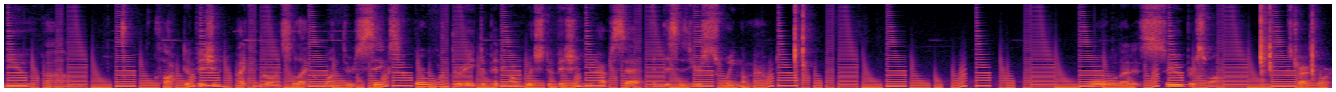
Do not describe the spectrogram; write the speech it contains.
new um, clock division, I can go and select 1 through 6 or 1 through 8 depending on which division you have set, and this is your swing amount. That is super swung. Let's try 4.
